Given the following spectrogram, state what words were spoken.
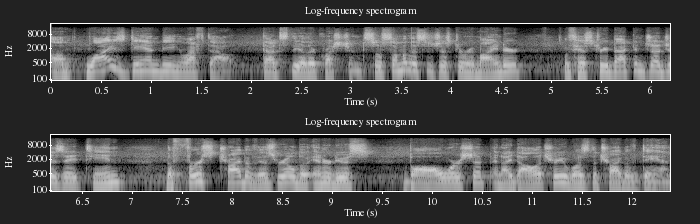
Um, why is Dan being left out? That's the other question. So some of this is just a reminder of history. Back in Judges 18, the first tribe of Israel to introduce Baal worship and idolatry was the tribe of Dan.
